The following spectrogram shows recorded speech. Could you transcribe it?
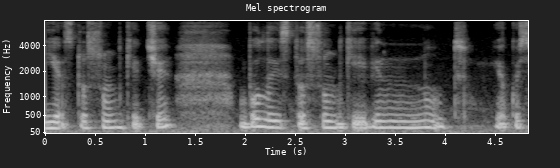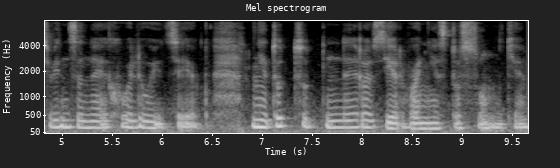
є стосунки, чи були стосунки. І він, ну, якось він за нею хвилюється. Як... Ні, тут, тут не розірвані стосунки.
